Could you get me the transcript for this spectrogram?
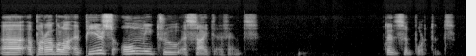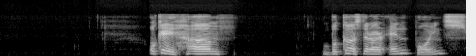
Uh, a parabola appears only through a site event. That's important. Okay, um, because there are endpoints,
